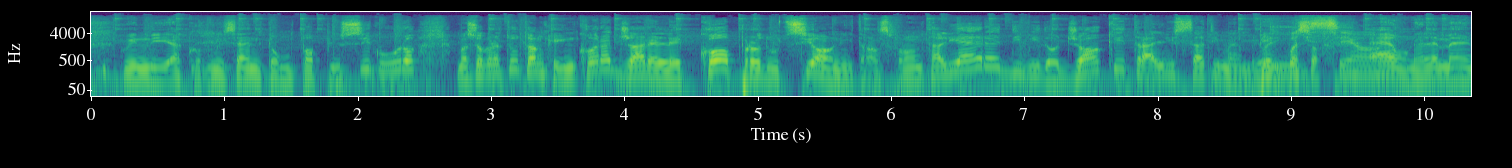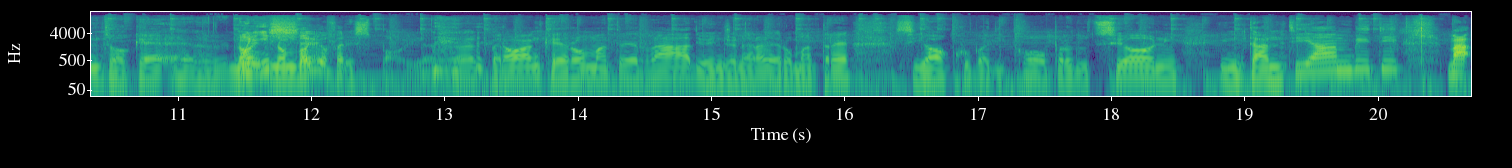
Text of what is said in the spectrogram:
Quindi ecco, mi sento un po' più sicuro, ma soprattutto anche incoraggiare le coproduzioni transfrontaliere di videogiochi tra gli stati membri. Vedi, questo è un elemento che eh, noi non voglio fare spoiler, eh, però anche Roma 3 Radio, in generale Roma 3 si occupa di coproduzioni in tanti ambiti, ma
